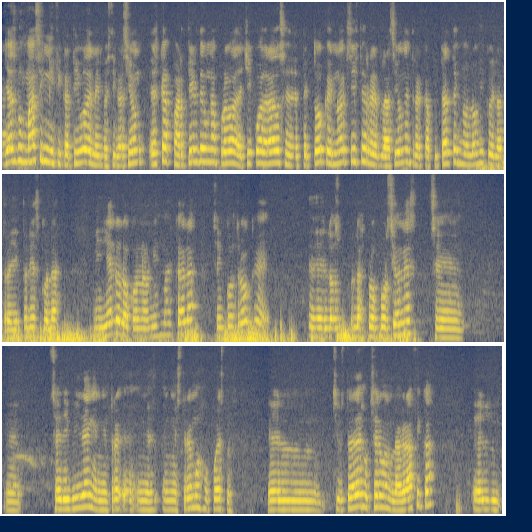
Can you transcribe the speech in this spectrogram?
Hallazgo más significativo de la investigación es que a partir de una prueba de chi cuadrado se detectó que no existe relación entre el capital tecnológico y la trayectoria escolar. Midiéndolo con la misma escala, se encontró que eh, las proporciones se, eh, se dividen en, en, en extremos opuestos si ustedes observan la gráfica, el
